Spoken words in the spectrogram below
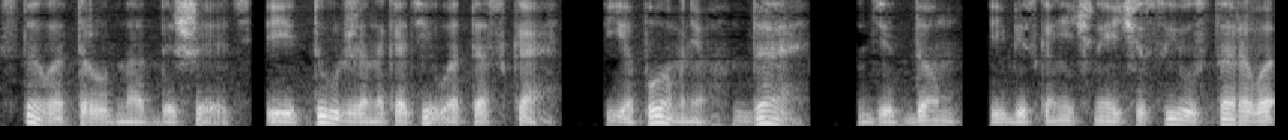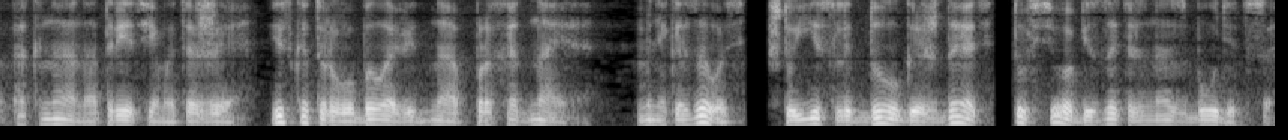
Стало трудно отдышать, и тут же накатила тоска. Я помню, да, детдом и бесконечные часы у старого окна на третьем этаже, из которого была видна проходная. Мне казалось, что если долго ждать, то все обязательно сбудется.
